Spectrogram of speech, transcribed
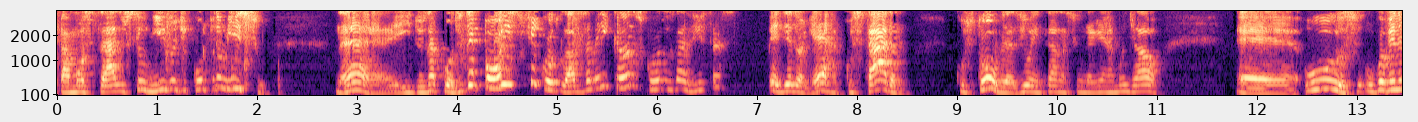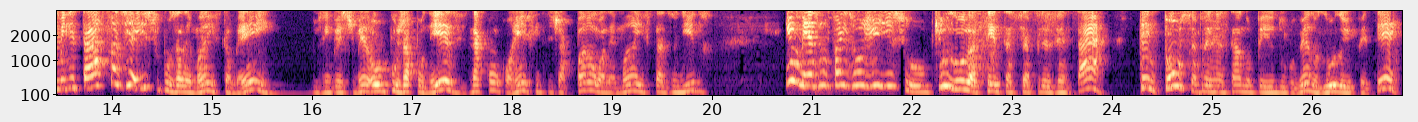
para mostrar o seu nível de compromisso né, e dos acordos. Depois ficou do lado dos americanos, quando os nazistas perderam a guerra, custaram, custou o Brasil entrar na Segunda Guerra Mundial. É, os, o governo militar fazia isso com os alemães também, os investimentos, ou com os japoneses, na concorrência entre Japão, Alemanha, Estados Unidos. E o mesmo faz hoje isso. O que o Lula tenta se apresentar, tentou se apresentar no período do governo, Lula e o PT,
